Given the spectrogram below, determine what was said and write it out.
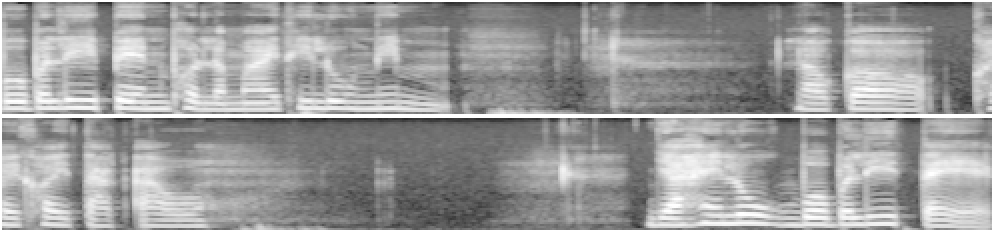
บลูเบอร์รี่เป็นผลไม้ที่ลูกนิ่มเราก็ค่อยๆตักเอา อย่าให้ลูกบลูเบอร์รี่แตก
